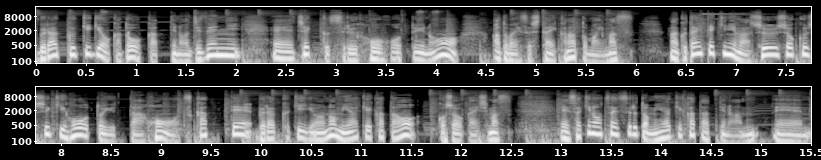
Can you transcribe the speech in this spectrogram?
ブラック企業かどうかっていうのを事前に、え、チェックする方法というのをアドバイスしたいかなと思います。まあ、具体的には就職指揮法といった本を使ってブラック企業の見分け方をご紹介します。え、先にお伝えすると見分け方っていうのは、えー、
